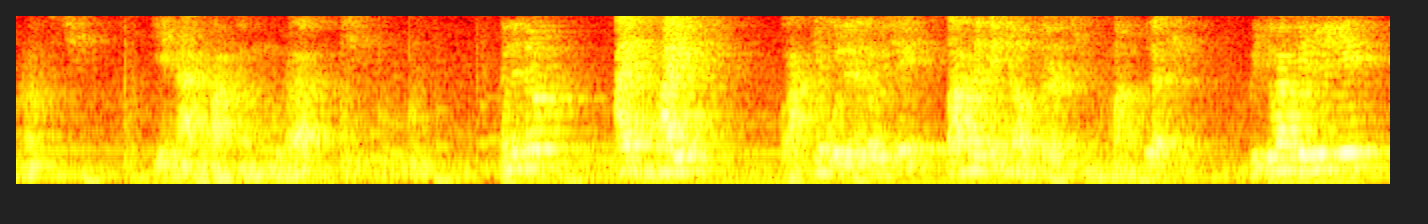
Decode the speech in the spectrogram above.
વ્રત છે. વ્રત આ ભાઈ વાક્ય બોલી રહ્યો છે, તો આપણે તેને અવતરણ ચિહ્નમાં લખીએ. બીજું વાક્ય જોઈએ.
